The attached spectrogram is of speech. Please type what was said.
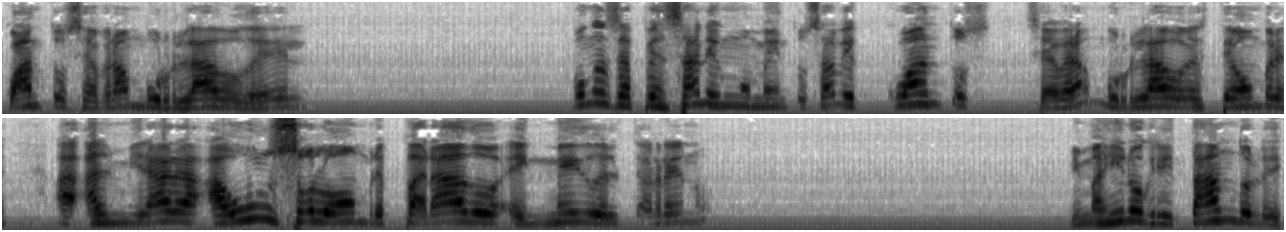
cuántos se habrán burlado de él. Pónganse a pensar en un momento, ¿sabe cuántos se habrán burlado de este hombre al mirar a, un solo hombre parado en medio del terreno? Me imagino gritándole,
